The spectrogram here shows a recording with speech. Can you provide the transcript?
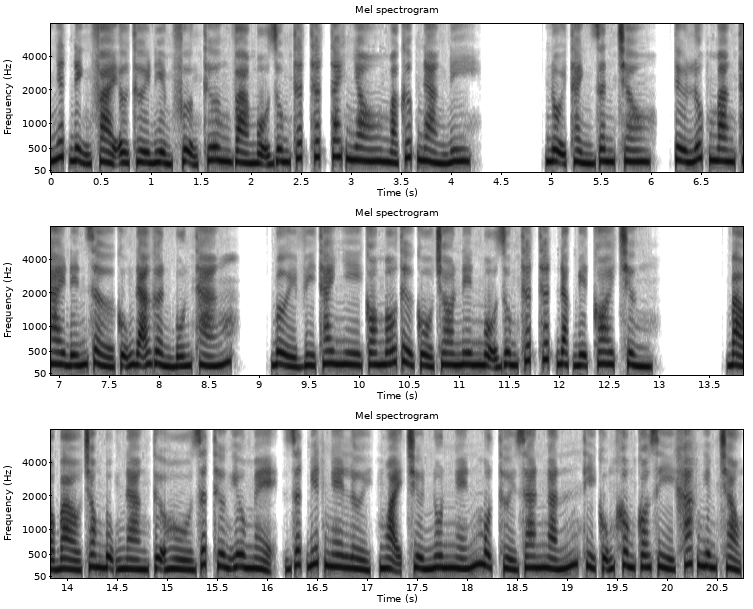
Nhất định phải ở thời điểm phượng thương và mộ dung thất thất tách nhau mà cướp nàng đi. Nội thành dân châu, từ lúc mang thai đến giờ cũng đã gần 4 tháng. Bởi vì thai nhi có mẫu từ cổ cho nên mộ dung thất thất đặc biệt coi chừng. Bảo bảo trong bụng nàng tựa hồ rất thương yêu mẹ, rất biết nghe lời, ngoại trừ nôn ngén một thời gian ngắn thì cũng không có gì khác nghiêm trọng.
